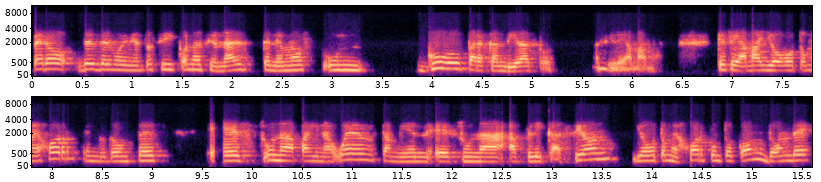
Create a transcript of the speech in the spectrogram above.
pero desde el Movimiento Cívico Nacional tenemos un Google para candidatos, así le llamamos, que se llama Yo Voto Mejor. Entonces es una página web, también es una aplicación, yovotomejor.com, donde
